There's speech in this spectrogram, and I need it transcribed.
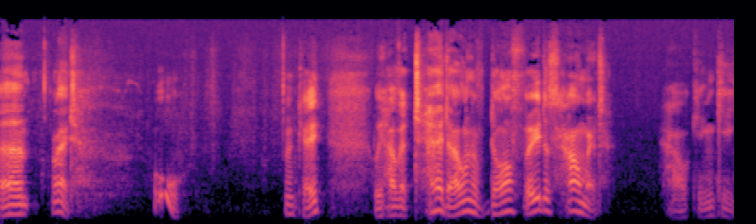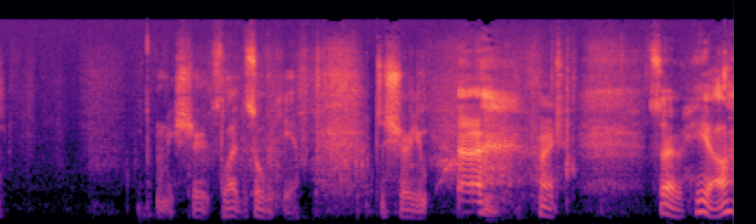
um, right. Oh. Okay. We have a teardown of Darth Vader's helmet. How kinky. Let me show slide this over here to show you. Uh, right. So here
